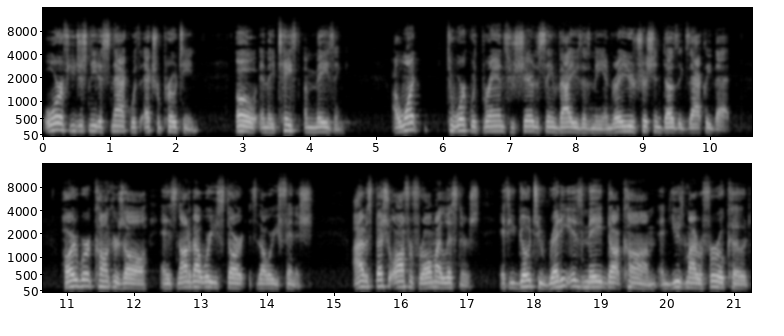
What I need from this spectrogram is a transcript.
or if you just need a snack with extra protein. Oh, and they taste amazing. I want to work with brands who share the same values as me, and Ready Nutrition does exactly that. Hard work conquers all, and it's not about where you start, it's about where you finish. I have a special offer for all my listeners. If you go to readyismade.com and use my referral code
